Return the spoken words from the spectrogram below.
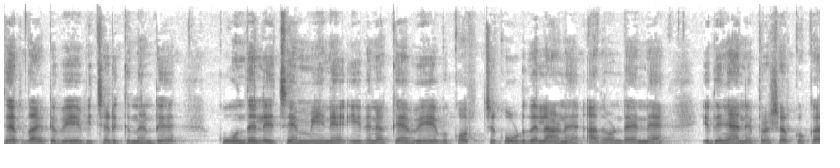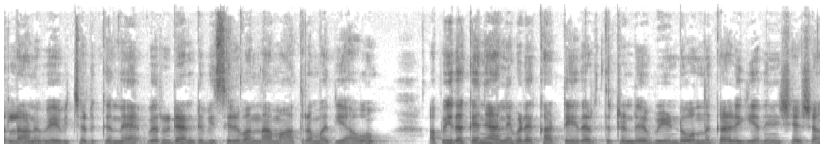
ചെറുതായിട്ട് വേവിച്ചെടുക്കുന്നുണ്ട്. കൂന്തൽ ചെമ്മീൻ ഇതിനൊക്കെ വേവ് കുറച്ച് കൂടുതലാണ്. അതുകൊണ്ട് തന്നെ ഇത് ഞാൻ പ്രഷർ കുക്കറിലാണ് വേവിച്ചെടുക്കുന്നത്. വെറും രണ്ട് വിസിൽ വന്നാൽ മാത്രം മതിയാവും. അപ്പോൾ ഇതൊക്കെ ഞാൻ ഇവിടെ കട്ട് ചെയ്തെടുത്തിട്ടുണ്ട്. വീണ്ടും ഒന്ന് കഴുകിയതിന് ശേഷം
